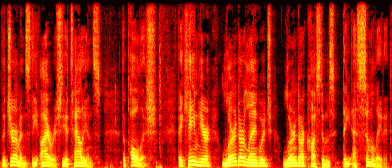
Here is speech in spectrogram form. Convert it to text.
the Germans, the Irish, the Italians, the Polish. They came here, learned our language, learned our customs, they assimilated.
